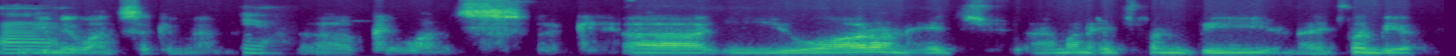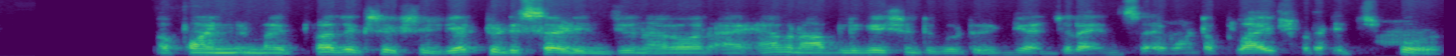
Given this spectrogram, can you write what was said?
Uh, Give me one second, ma'am. yeah. Okay, one second. Uh, you are on H, I'm on H1B and H1B appointment. My project is yet to decide in June. However, I have an obligation to go to India in July, and so I want to apply for the H4.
